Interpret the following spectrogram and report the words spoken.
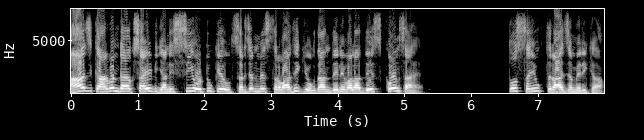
आज कार्बन डाइऑक्साइड यानी CO2 के उत्सर्जन में सर्वाधिक योगदान देने वाला देश कौन सा है? तो संयुक्त राज्य अमेरिका।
